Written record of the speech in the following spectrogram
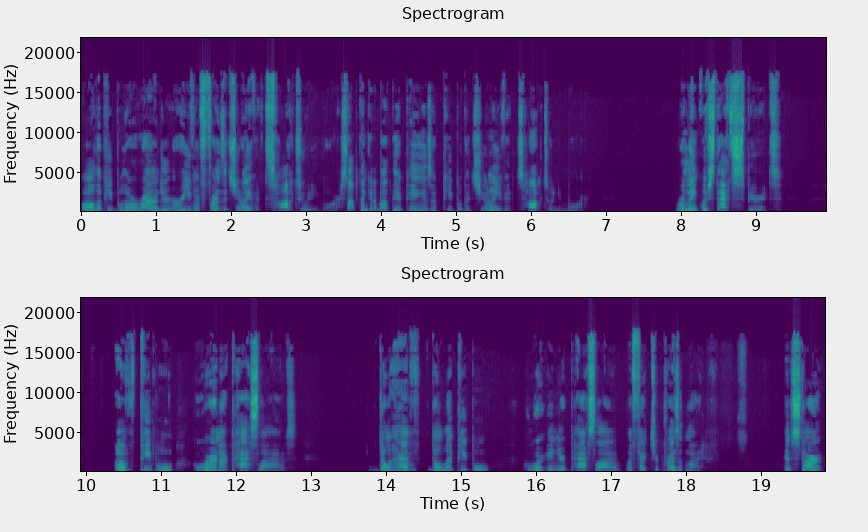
all the people that are around you or even friends that you don't even talk to anymore. Stop thinking about the opinions of people that you don't even talk to anymore. Relinquish that spirit of people who are in our past lives. Don't have don't let people who are in your past life affect your present life. And start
